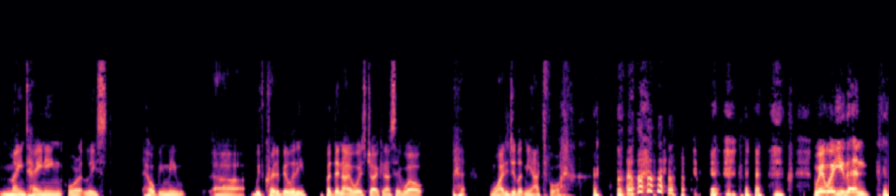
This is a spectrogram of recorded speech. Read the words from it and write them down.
maintaining or at least helping me uh, with credibility. But then I always joke and I say, "Well, why did you let me act for?" Where were you then? so,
